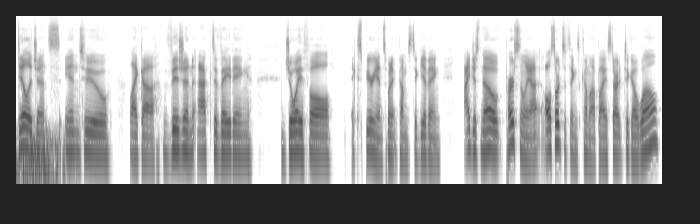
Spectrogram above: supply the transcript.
diligence into like a vision activating joyful experience when it comes to giving. I just know personally, I, all sorts of things come up. I start to go, well,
